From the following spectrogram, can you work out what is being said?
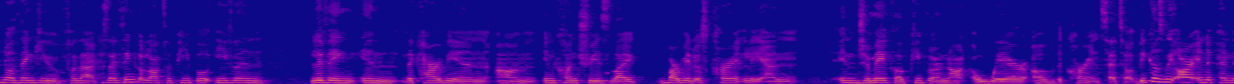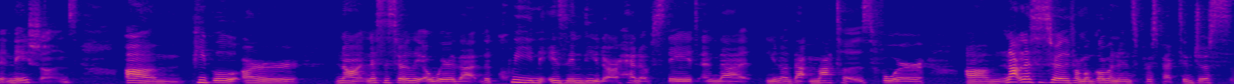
no, thank you for that. Because I think a lot of people, even living in the Caribbean, um, in countries like Barbados currently and in Jamaica, people are not aware of the current setup because we are independent nations. Um, people are not necessarily aware that the Queen is indeed our head of state and that you know that matters for um, not necessarily from a governance perspective, just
